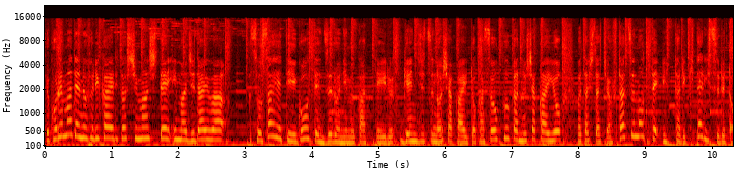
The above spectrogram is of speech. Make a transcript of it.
でこれまでの振り返りとしまして今時代はソサエティ5.0に向かっている現実の社会と仮想空間の社会を私たちは2つ持って行ったり来たりすると。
